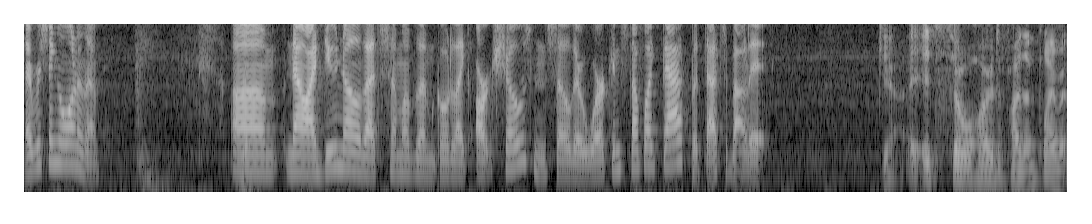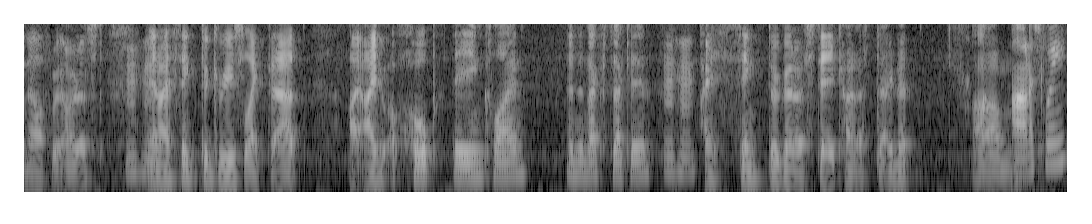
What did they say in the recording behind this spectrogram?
Every single one of them. Yeah. Um, now I do know that some of them go to like art shows and sell their work and stuff like that, but that's about it. yeah, it's so hard to find employment now for an artist, Mm-hmm. and I think degrees like that, I, I hope they incline in the next decade. mm-hmm. I think they're gonna stay kind of stagnant. Um, Honestly,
